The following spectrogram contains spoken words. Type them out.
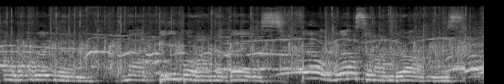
On organ, Matt Beeble on the bass, Phil Wilson on drums.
